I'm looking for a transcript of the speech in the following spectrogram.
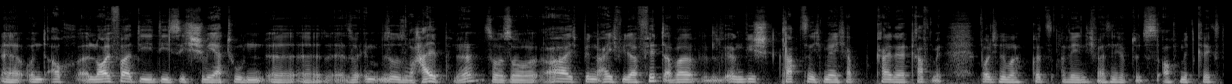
Äh, und auch äh, Läufer, die, die sich schwer tun, äh, äh, so, im, so, so halb, ne? So, so, ah, ich bin eigentlich wieder fit, aber irgendwie klappt es nicht mehr, ich habe keine Kraft mehr. Wollte ich nur mal kurz erwähnen, ich weiß nicht, ob du das auch mitkriegst.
